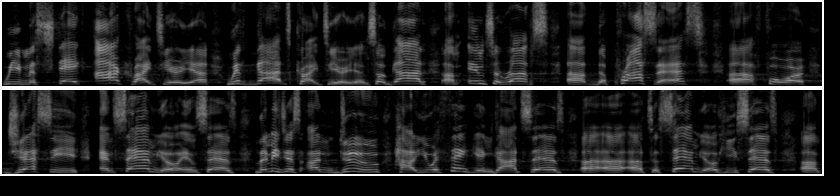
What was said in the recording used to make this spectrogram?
we mistake our criteria with God's criteria. And so God um, interrupts uh, the process uh, for Jesse and Samuel and says, Let me just undo how you were thinking. God says uh, uh, uh to Samuel, He says, um,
